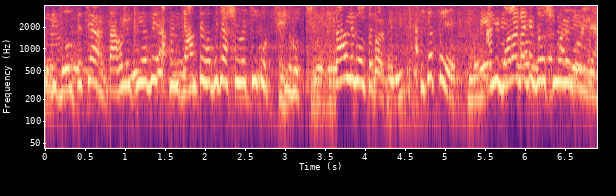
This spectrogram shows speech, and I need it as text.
যদি বলতে চান তাহলে কি হবে? আপনি জানতে হবে যে আসলে কি করছে। তাহলে বলতে পারবেন ঠিক আছে? আমি বলাটাকে দোষ মনে করি না।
